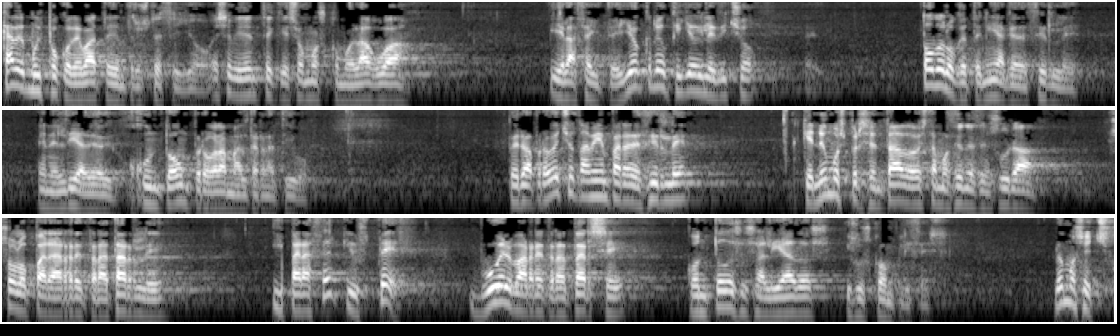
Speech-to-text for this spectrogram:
cabe muy poco debate entre usted y yo. Es evidente que somos como el agua y el aceite. Yo creo que yo hoy le he dicho todo lo que tenía que decirle en el día de hoy, junto a un programa alternativo. Pero aprovecho también para decirle que no hemos presentado esta moción de censura solo para retratarle y para hacer que usted vuelva a retratarse con todos sus aliados y sus cómplices. Lo hemos hecho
